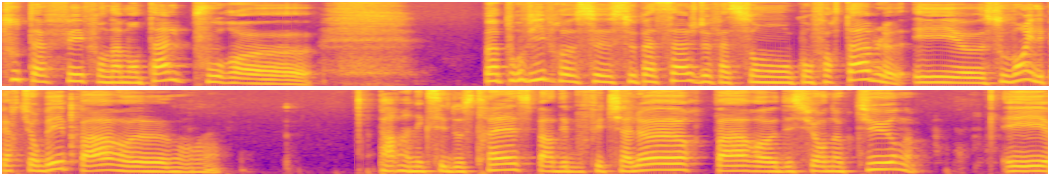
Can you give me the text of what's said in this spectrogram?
tout à fait fondamental pour euh, ben, vivre ce, passage de façon confortable. Et euh, souvent, il est perturbé par par un excès de stress, par des bouffées de chaleur, par des sueurs nocturnes et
